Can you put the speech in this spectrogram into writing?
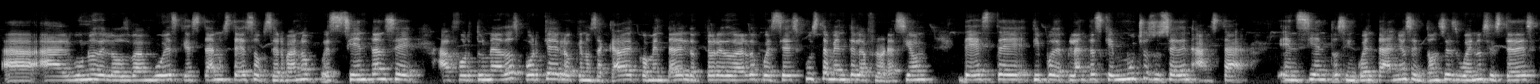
a, alguno de los bambúes que están ustedes observando, pues siéntanse afortunados porque lo que nos acaba de comentar el doctor Eduardo, pues es justamente la floración de este tipo de plantas que muchos suceden hasta en 150 años. Entonces, bueno, si ustedes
